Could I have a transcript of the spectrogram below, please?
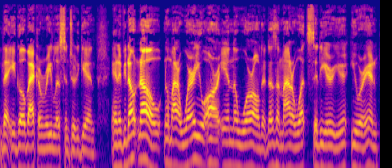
that you go back and re-listen to it again. And if you don't know, no matter where you are in the world, it doesn't matter what city you you are in,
